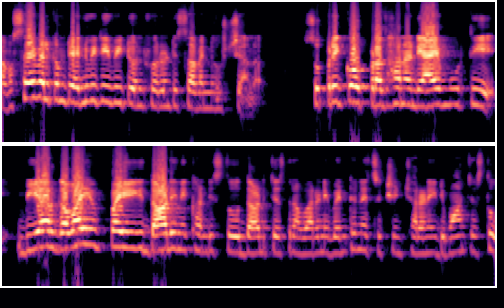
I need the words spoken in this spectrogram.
నమస్తే welcome to NVTV twenty four into seven news channel. Supreme court ప్రధాన న్యాయమూర్తి బిఆర్ గవాయిపై దాడిని ఖండిస్తూ దాడి చేసిన వారిని వెంటనే శిక్షించాలని డిమాండ్ చేస్తూ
